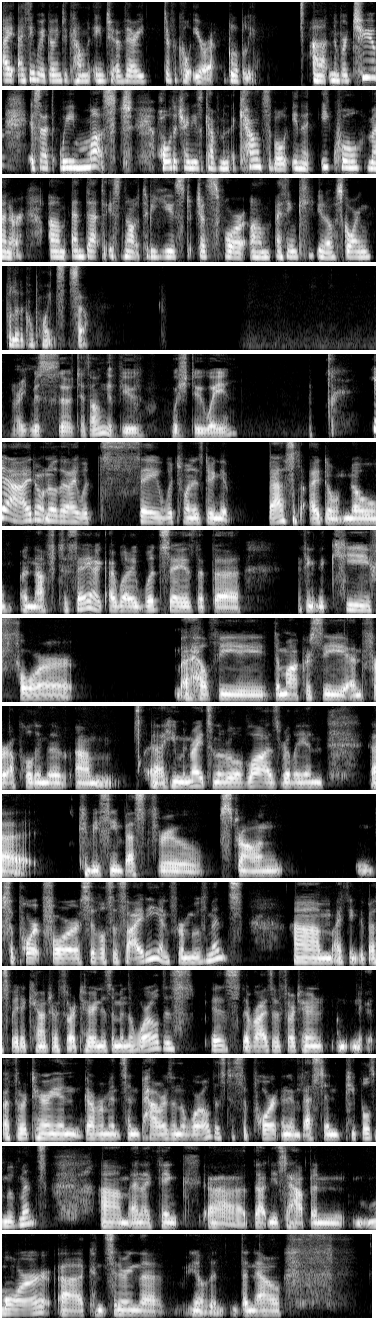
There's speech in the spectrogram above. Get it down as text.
I, I think we're going to come into a very difficult era globally. Uh, number two is that we must hold the Chinese government accountable in an equal manner, um, and that is not to be used just for, um, I think, you know, scoring political points. So. All right, Ms. Uh, Tethong, if you wish to weigh in. Yeah, I don't know that I would say which one is doing it best. I don't know enough to say. I, I, what I would say is that the, I think the key for a healthy democracy and for upholding the um, uh, human rights and the rule of law is really and uh, can be seen best through strong support for civil society and for movements. Um, I think the best way to counter authoritarianism in the world is is the rise of authoritarian authoritarian governments and powers in the world is to support and invest in people's movements. Um, and I think uh, that needs to happen more, uh, considering the you know the the now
